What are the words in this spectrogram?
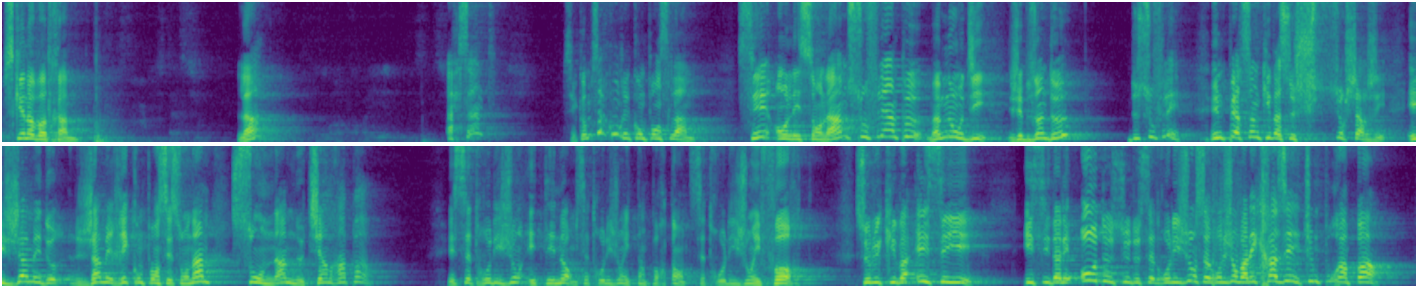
Ce qu'il y a dans votre âme Là? Ahsant C'est comme ça qu'on récompense l'âme c'est en laissant l'âme souffler un peu. Même nous, on dit, j'ai besoin de, de souffler. Une personne qui va se surcharger et jamais, de, jamais récompenser son âme, son âme ne tiendra pas. Et cette religion est énorme, cette religion est importante, cette religion est forte. Celui qui va essayer ici d'aller au-dessus de cette religion, cette religion va l'écraser. Tu ne pourras pas.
